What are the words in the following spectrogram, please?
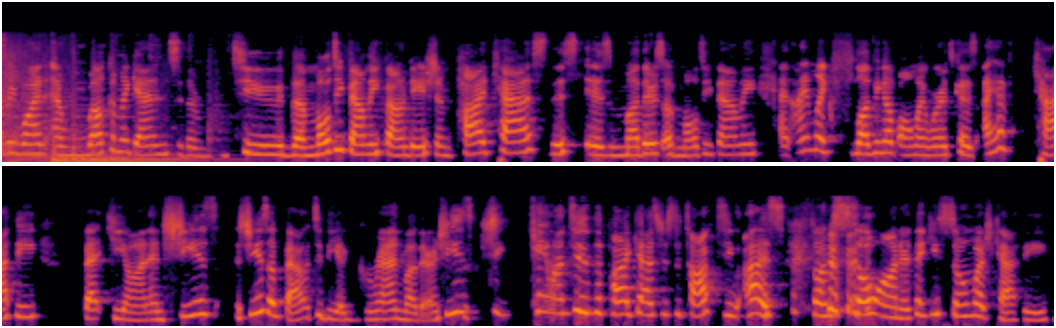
Everyone and welcome again to the to the Multifamily Foundation podcast. This is Mothers of Multifamily and I'm like flubbing up all my words cuz I have Kathy Fettke on and she is she is about to be a grandmother and she's she came onto the podcast just to talk to us. So I'm so honored. Thank you so much Kathy.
